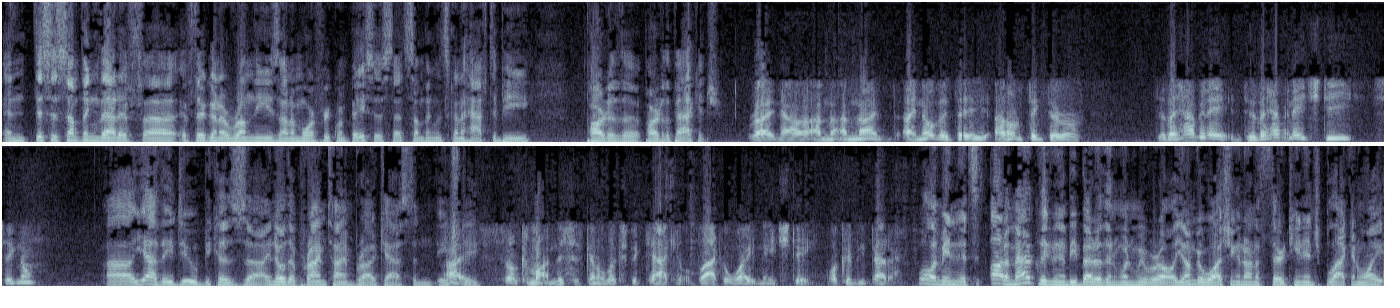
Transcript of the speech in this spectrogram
And this is something that if uh, if they're going to run these on a more frequent basis, that's something that's going to have to be part of the part of the package. Right now, I'm I'm not. I know that they. I don't think they're. Do they have an Do they have an HD signal? Uh, yeah, they do because uh, I know the primetime broadcast in HD. Alright, so come on, this is going to look spectacular. Black and white and HD. What could be better? Well, I mean, it's automatically going to be better than when we were all younger watching it on a 13-inch black and white.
